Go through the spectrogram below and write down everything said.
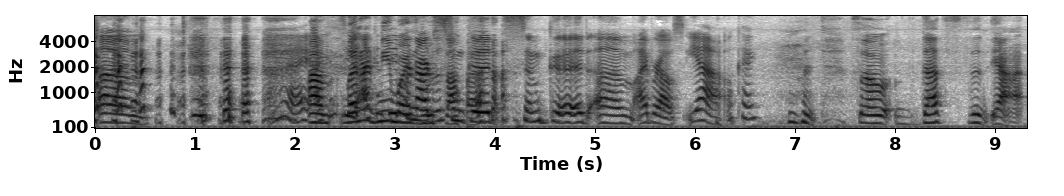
um, all right. Um, I can see, Leonard I can see Nimoy's Bernard with some good, some good um, eyebrows. Yeah. Okay. So that's the yeah.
